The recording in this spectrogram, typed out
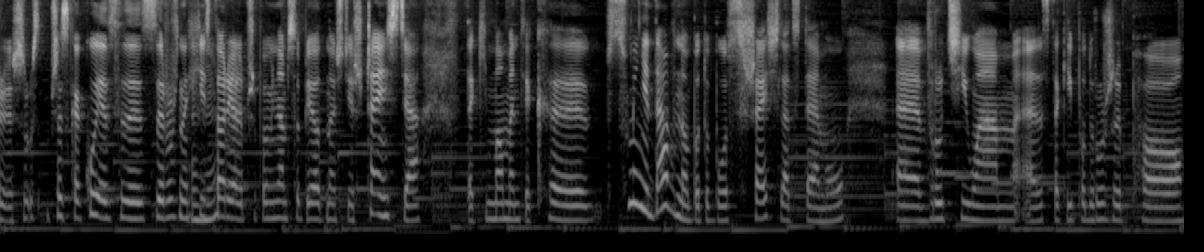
przeskakuję z, z różnych mhm. historii, ale przypominam sobie odnośnie szczęścia taki moment, jak e, w sumie niedawno, bo to było z 6 lat temu, e, wróciłam e, z takiej podróży po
